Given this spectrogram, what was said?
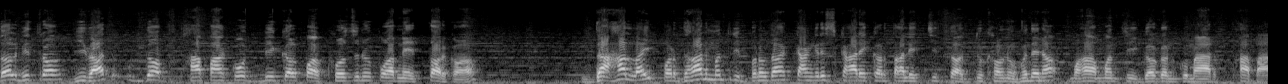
दलभित्र विवाद उद्धव थापाको विकल्प खोज्नुपर्ने तर्क। दाहाललाई प्रधानमन्त्री बनाउँदा काङ्ग्रेस कार्यकर्ताले चित्त दुखाउनु हुँदैन महामन्त्री गगन कुमार थापा।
